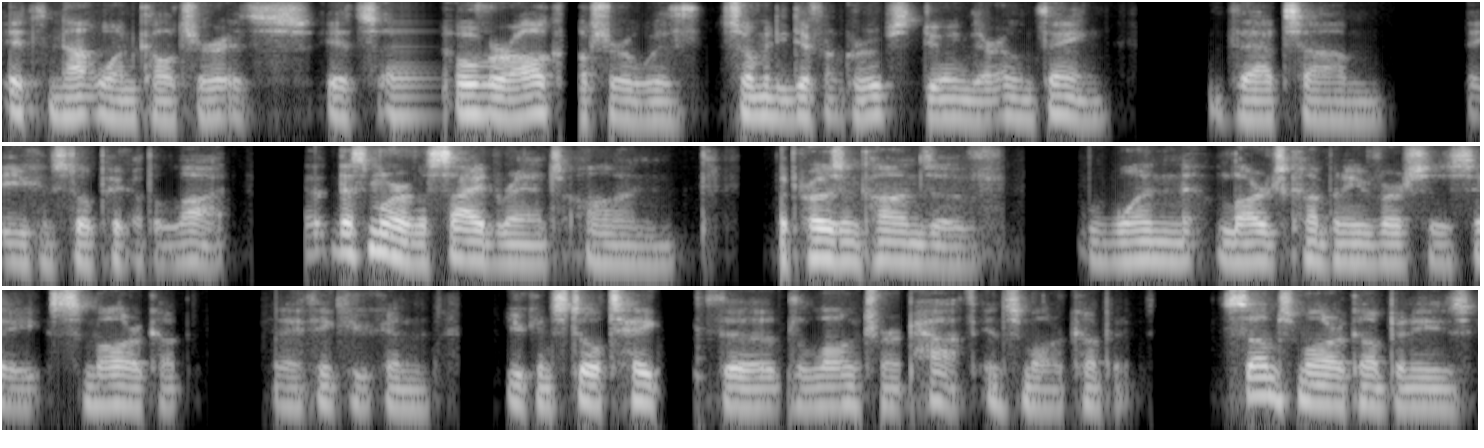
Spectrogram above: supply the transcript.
It's not one culture. It's it's an overall culture with so many different groups doing their own thing that um, that you can still pick up a lot. that's more of a side rant on the pros and cons of one large company versus a smaller company. And I think you can you can still take the the long term path in smaller companies. Some smaller companies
